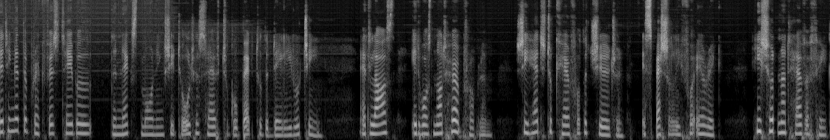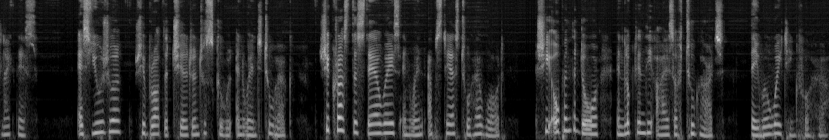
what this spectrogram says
Sitting at the breakfast table the next morning, she told herself to go back to the daily routine. At last, it was not her problem. She had to care for the children, especially for Eric. He should not have a fate like this. As usual, she brought the children to school and went to work. She crossed the stairways and went upstairs to her ward. She opened the door and looked in the eyes of two guards. They were waiting for her.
